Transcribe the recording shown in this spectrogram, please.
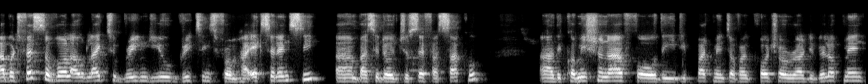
Uh, but first of all, I would like to bring you greetings from Her Excellency, Ambassador Josefa Sacko, uh, the Commissioner for the Department of Agricultural Rural Development,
